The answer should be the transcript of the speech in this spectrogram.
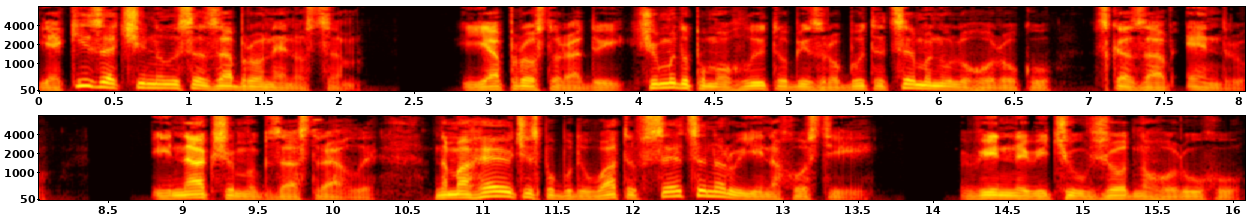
які зачинилися за броненосцем. Я просто радий, що ми допомогли тобі зробити це минулого року, сказав Ендрю. Інакше ми б застрягли, намагаючись побудувати все це на руїнах Остії. Він не відчув жодного руху,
